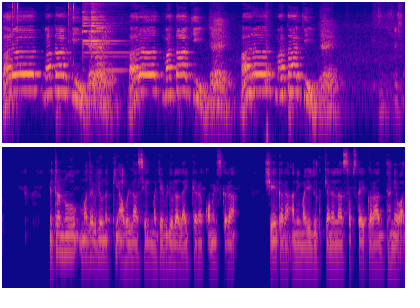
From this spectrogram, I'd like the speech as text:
भारत माता की जय। भारत माता की जय। भारत माता की जय। मित्रांनो माझा व्हिडिओ नक्की आवडला असेल माझ्या व्हिडिओला लाईक करा कॉमेंट्स करा. शेअर करा आणि माझ्या यूट्यूब चॅनलला सबस्क्राईब करा. धन्यवाद.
